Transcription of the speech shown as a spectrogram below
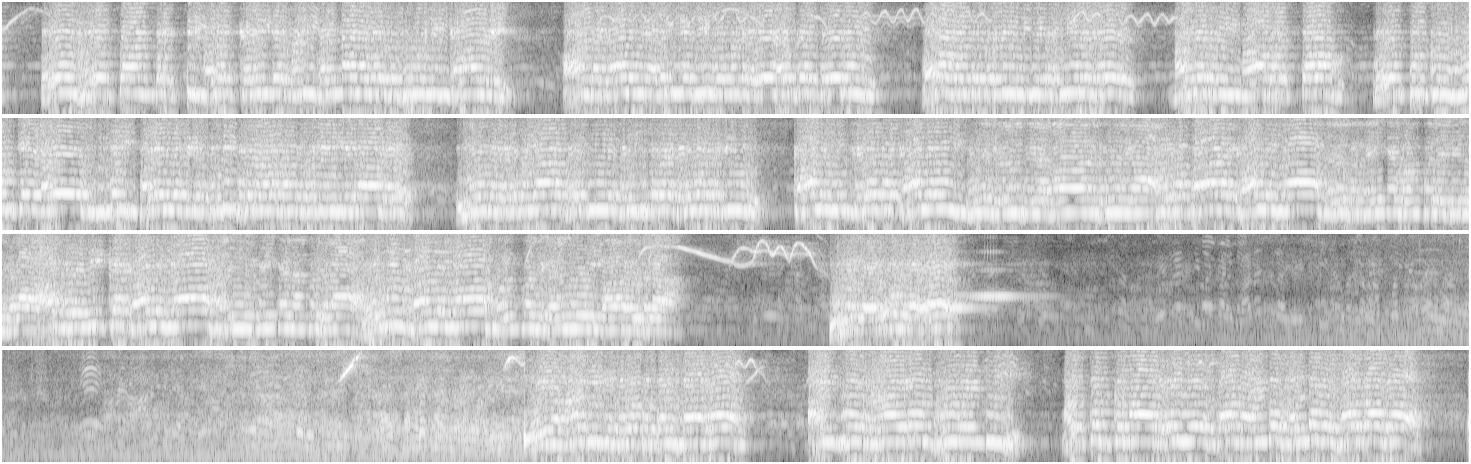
பேர் பட்டி வழக்கறிஞர் மணி கண்ணன் அவரது சூழலின் காலை அந்த காலையில் அடங்கிய தீபம் என்ற வேகத்தோடு வளம் வந்து கொண்டிருக்கின்ற வீரர்கள் மதுரை மாவட்டம் ரோட்டுக்குள் யூகே நரேஷ் விஜய் மிக துடிப்புடனாக வந்து கொண்டிருக்கிறார்கள் இந்த கடுமையான போட்டியில பரிசு பெற பெறுவதற்கு காலையில் சிறந்த காலை. சிறப்பான காலையா? சிறப்பு மிக்க ஒன்பது வீரர்களா, ஆதரவு மிக்க காலையா அறிவு மிக்க நண்பர்களா, ஒரு காலையா ஒன்பது கல்லூரி மாணவர்களா இதற்கு அடுத்தபடியாக இந்த நாட்டிற்கு சிறப்பு பரிசாக அஞ்சூர் நாடு பூவந்தி முத்துக்குமார் ரேடியோ சார்ந்த அன்பு சொந்தங்கள் சார்பாக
